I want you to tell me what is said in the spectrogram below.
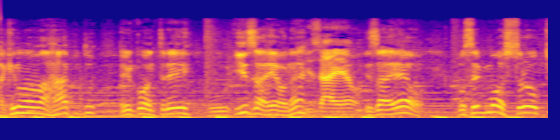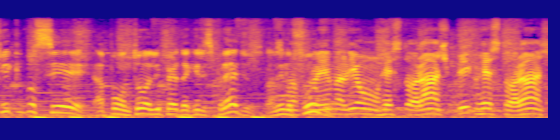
Aqui no Lava Rápido eu encontrei o Isael, né? Isael. Isael, você me mostrou o que, que você apontou ali perto daqueles prédios, ali no fundo? Ali um restaurante, Pico Restaurante.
